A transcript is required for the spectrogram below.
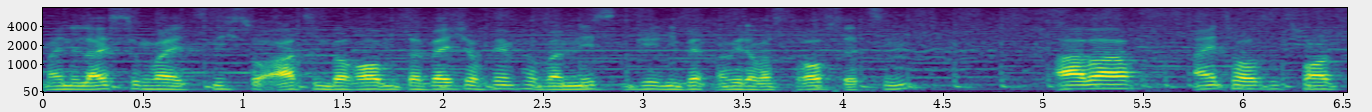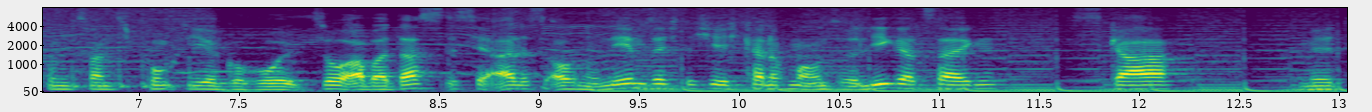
meine Leistung war jetzt nicht so atemberaubend. Da werde ich auf jeden Fall beim nächsten Gilden-Event mal wieder was draufsetzen. Aber 1225 Punkte hier geholt. So, aber das ist ja alles auch nur nebensächlich hier. Ich kann noch mal unsere Liga zeigen. Scar mit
